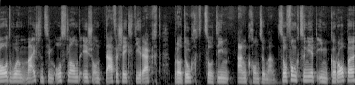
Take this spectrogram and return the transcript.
geht, wo meistens im Ausland ist und der verschickt direkt Produkt zu deinem Endkonsument. So funktioniert im Groben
